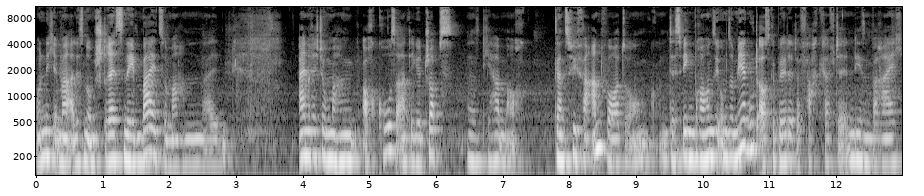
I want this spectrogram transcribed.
und nicht immer alles nur um Stress nebenbei zu machen, weil Einrichtungen machen auch großartige Jobs. Also die haben auch ganz viel Verantwortung. Und deswegen brauchen sie umso mehr gut ausgebildete Fachkräfte in diesem Bereich.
